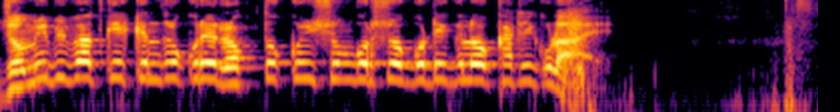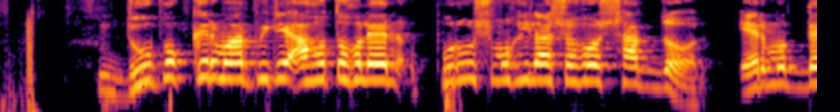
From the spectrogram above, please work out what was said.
জমি বিবাদকে কেন্দ্র করে রক্তক্ষয়ী সংঘর্ষ ঘটে গেল কাটিগুড়ায় দুপক্ষের মারপিটে আহত হলেন পুরুষ মহিলা সহ সাতজন। এর মধ্যে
